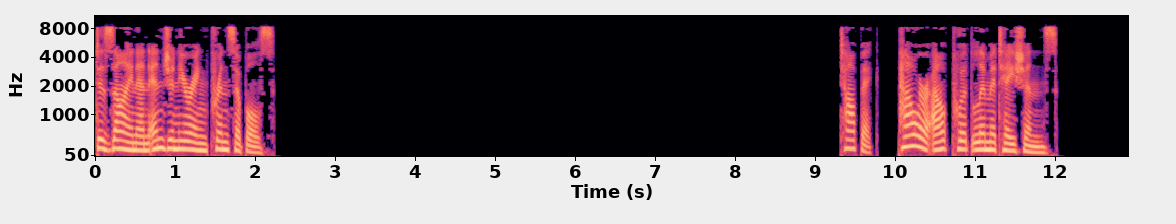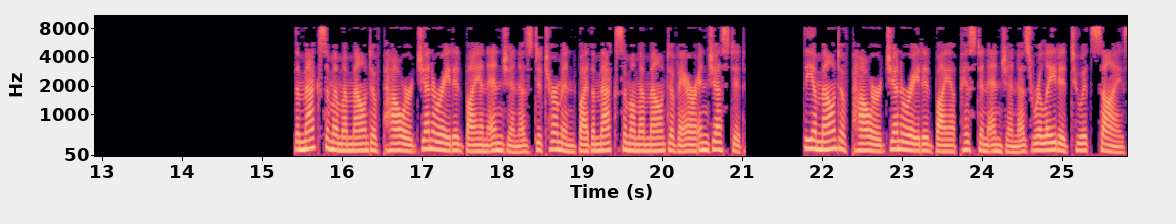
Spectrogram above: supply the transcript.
Design and engineering principles Topic: Power output limitations. The maximum amount of power generated by an engine is determined by the maximum amount of air ingested. The amount of power generated by a piston engine is related to its size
